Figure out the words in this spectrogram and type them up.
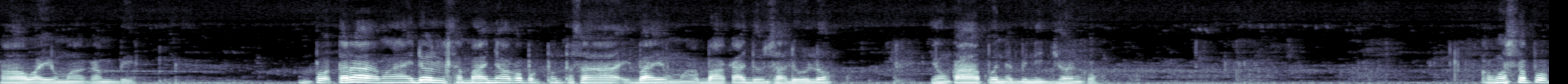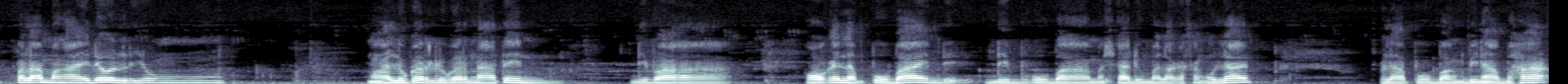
Kawawa yung mga kambing. Po, tara mga idol, samahan nyo ako pagpunta sa iba yung mga baka doon sa dulo. Yung kahapon na binidyohan ko. Kumusta po pala mga idol yung mga lugar-lugar natin? Di ba okay lang po ba? Hindi, hindi po ba masyadong malakas ang ulan? Wala po bang binabaha?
